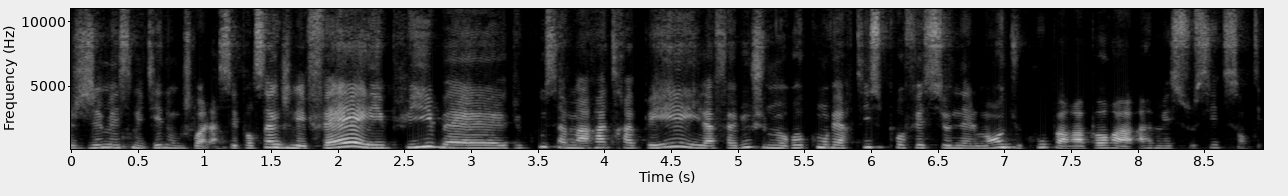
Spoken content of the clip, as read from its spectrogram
J'aimais ce métier, donc voilà, c'est pour ça que je l'ai fait. Et puis, ben, du coup, ça m'a rattrapé. Et il a fallu que je me reconvertisse professionnellement, du coup, par rapport à, mes soucis de santé.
